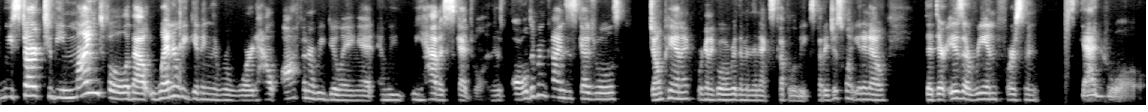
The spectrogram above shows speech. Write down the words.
we start to be mindful about when are we giving the reward, how often are we doing it, and we we have a schedule. And there's all different kinds of schedules. Don't panic. We're going to go over them in the next couple of weeks, but I just want you to know that there is a reinforcement schedule.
